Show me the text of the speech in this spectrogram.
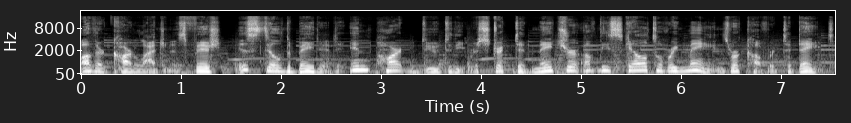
other cartilaginous fish is still debated, in part due to the restricted nature of the skeletal remains recovered to date.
